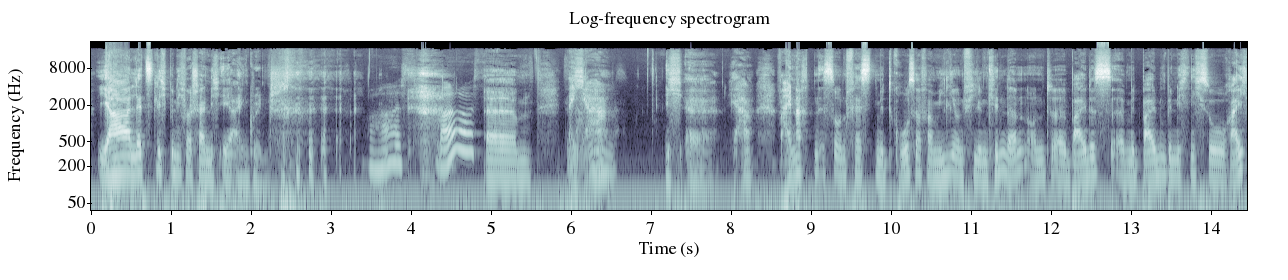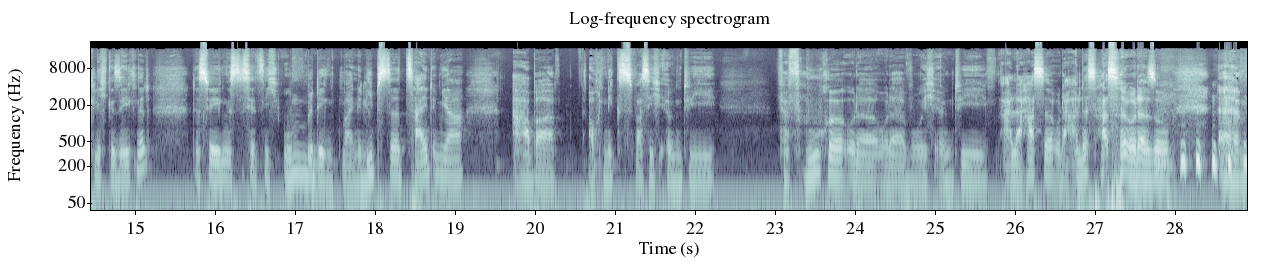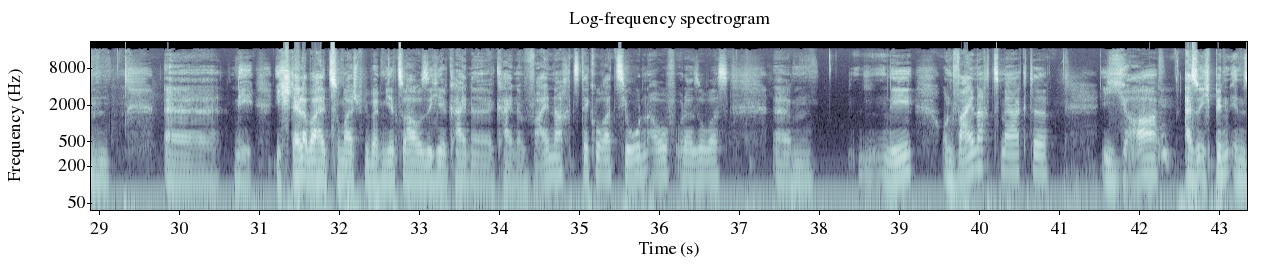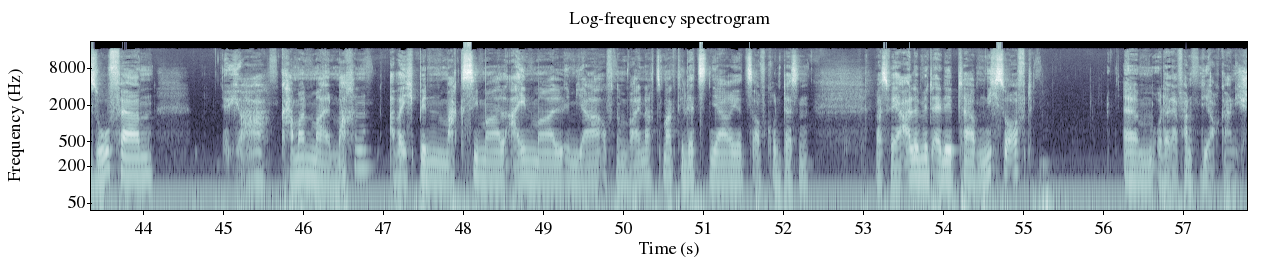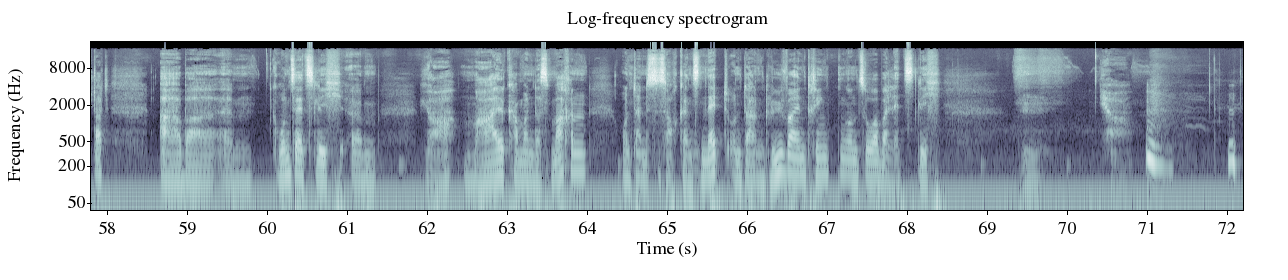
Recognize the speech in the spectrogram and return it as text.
Ja, letztlich bin ich wahrscheinlich eher ein Grinch. Was? Was? ähm, naja, ich, äh, ja, Weihnachten ist so ein Fest mit großer Familie und vielen Kindern und äh, beides, äh, mit beiden bin ich nicht so reichlich gesegnet. Deswegen ist es jetzt nicht unbedingt meine liebste Zeit im Jahr, aber auch nichts, was ich irgendwie verfluche oder, oder wo ich irgendwie alle hasse oder alles hasse oder so. ähm, äh, nee, ich stelle aber halt zum Beispiel bei mir zu Hause hier keine, keine Weihnachtsdekoration auf oder sowas. Ähm, nee, und Weihnachtsmärkte, ja, also ich bin insofern, ja, kann man mal machen, aber ich bin maximal einmal im Jahr auf einem Weihnachtsmarkt. Die letzten Jahre jetzt aufgrund dessen, was wir ja alle miterlebt haben, nicht so oft. Ähm, oder da fanden die auch gar nicht statt. Aber ähm, grundsätzlich, ähm, ja, mal kann man das machen und dann ist es auch ganz nett und dann Glühwein trinken und so, aber letztlich, hm, ja.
